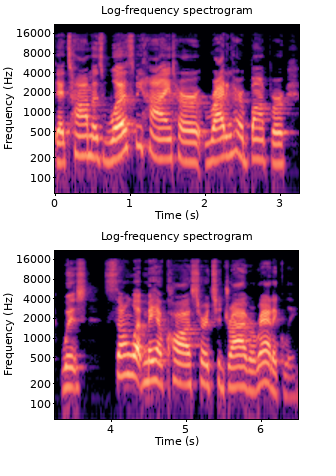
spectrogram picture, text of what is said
that Thomas was behind her, riding her bumper, which somewhat may have caused her to drive erratically?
